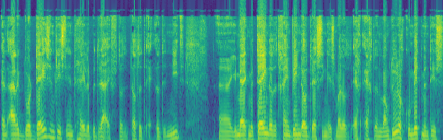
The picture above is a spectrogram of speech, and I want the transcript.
en eigenlijk doordezemd is in het hele bedrijf. Dat, dat, het, dat het niet uh, je merkt meteen dat het geen window dressing is, maar dat het echt, echt een langdurig commitment is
